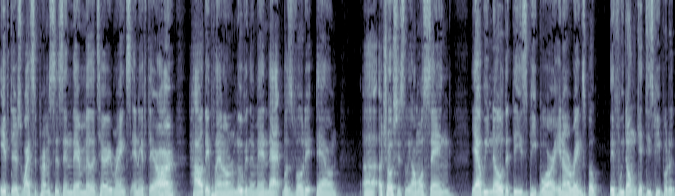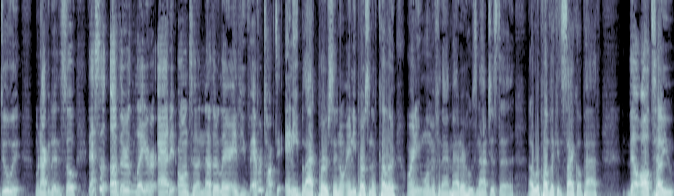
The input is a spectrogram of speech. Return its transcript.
if there's white supremacists in their military ranks, and if there are, how they plan on removing them. And that was voted down uh, atrociously, almost saying, yeah, we know that these people are in our ranks, but if we don't get these people to do it, we're not do it. So that's the other layer added onto another layer. If you've ever talked to any black person or any person of color or any woman for that matter who's not just a, a Republican psychopath, they'll all tell you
